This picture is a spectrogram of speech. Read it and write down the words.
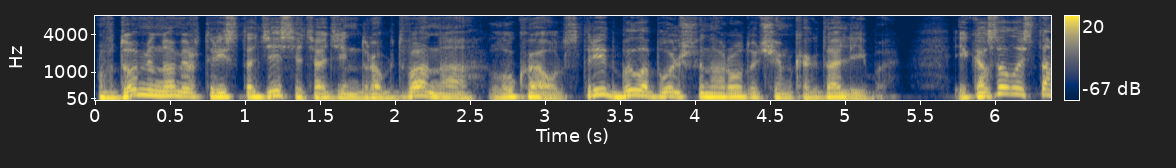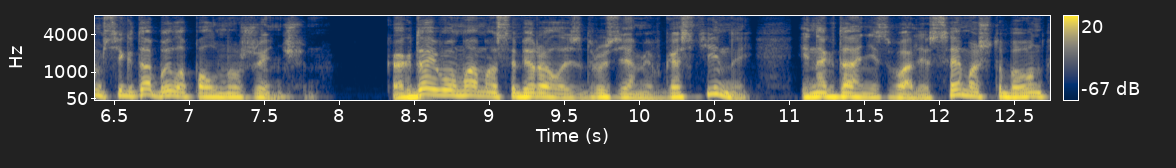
В доме номер 310 1-2 на Лукаут-стрит было больше народу, чем когда-либо. И, казалось, там всегда было полно женщин. Когда его мама собиралась с друзьями в гостиной, иногда они звали Сэма, чтобы он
